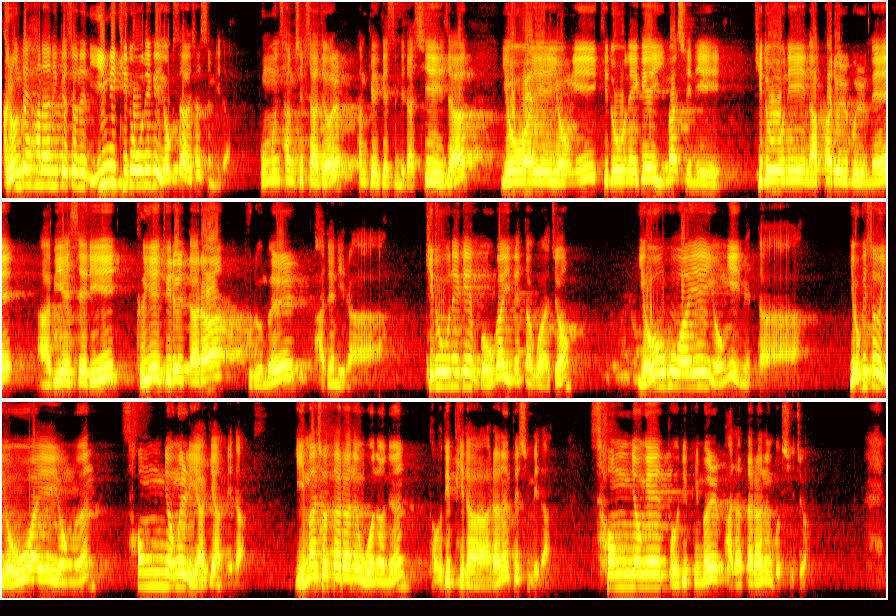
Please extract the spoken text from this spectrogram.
그런데 하나님께서는 이미 기도원에게 역사하셨습니다. 본문 34절 함께 읽겠습니다. 시작. 여호와의 영이 기도원에게 임하시니 기도원이 나팔을 불매 아비에셀이 그의 뒤를 따라 부름을 받으니라. 기도원에게 뭐가 임했다고 하죠? 여호와의 영이 임했다. 여기서 여호와의 영은 성령을 이야기합니다. 임하셨다라는 원어는 더딥히다라는 뜻입니다. 성령의 더딥힘을 받았다라는 것이죠.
